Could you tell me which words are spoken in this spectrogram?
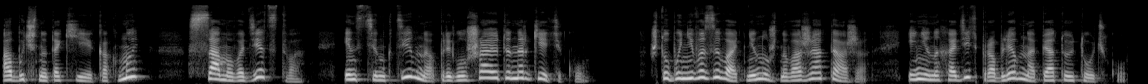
Обычно такие, как мы, с самого детства инстинктивно приглушают энергетику, чтобы не вызывать ненужного ажиотажа и не находить проблем на пятую точку.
